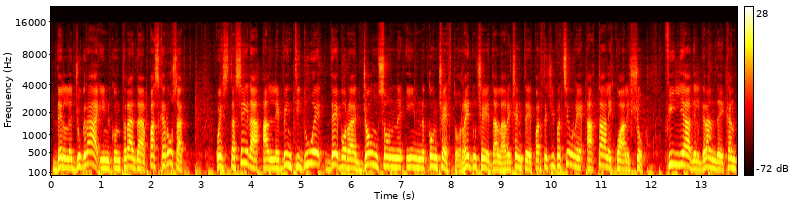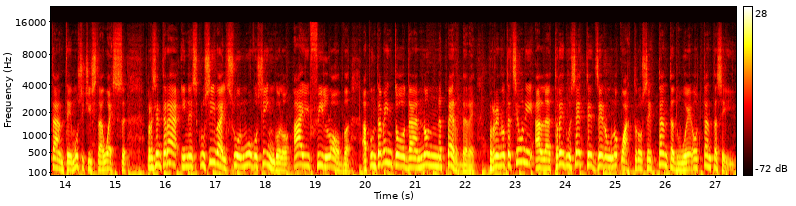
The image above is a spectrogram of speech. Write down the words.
del Giugrà in contrada Pascarosa questa sera alle 22 Deborah Johnson in concerto, reduce dalla recente partecipazione a tale quale show. Figlia del grande cantante e musicista Wes, presenterà in esclusiva il suo nuovo singolo I Feel Love, appuntamento da non perdere. Prenotazioni al 327 014 72 86.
